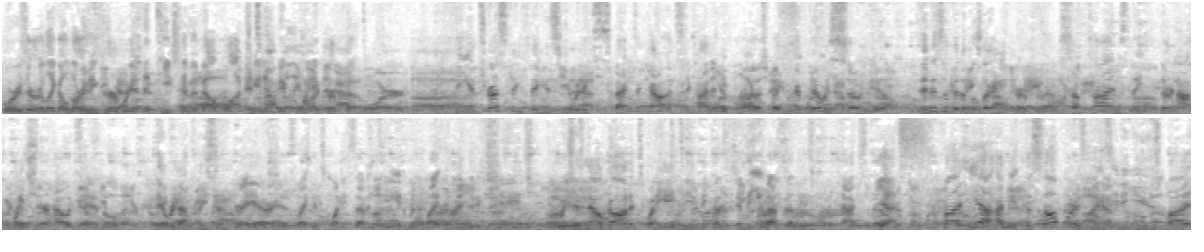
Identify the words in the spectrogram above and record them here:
or is there like a learning curve where you have to teach them about blockchain and Bitcoin and crypto? More, uh, The interesting thing is you would expect accountants to kind of do pros, but crypto is so new. It is a bit of a learning curve for them. Sometimes they, they're not quite sure how it's handled. There were definitely some gray areas, like in 2017 with like-minded exchange, which is now gone in 2018 because in the U.S. at least for the tax bill. Yes. But yeah, I mean the software is easy to use, but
